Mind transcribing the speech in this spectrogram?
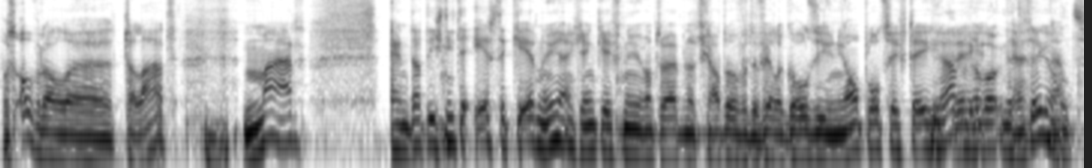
was overal eh, te laat. Maar, en dat is niet de eerste keer nu. En Genk heeft nu, want we hebben het gehad over de vele goals die Union plots heeft Ja, tegengekregen. maar dat wou ik net zeggen, Ja. want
